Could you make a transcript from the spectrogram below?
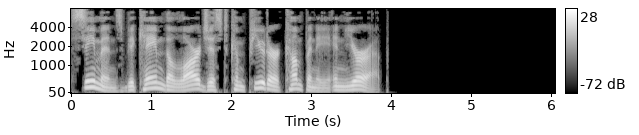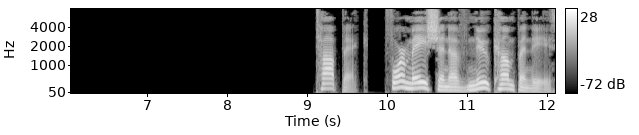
Siemens became the largest computer company in Europe. Topic: Formation of new companies.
